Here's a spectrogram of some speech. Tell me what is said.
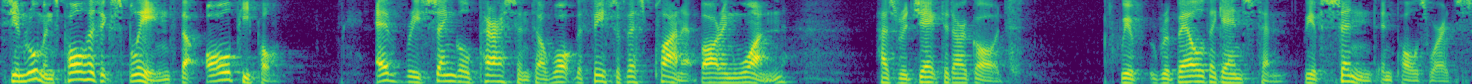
See, in Romans, Paul has explained that all people, every single person to have walked the face of this planet, barring one, has rejected our God. We have rebelled against him. We have sinned, in Paul's words.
